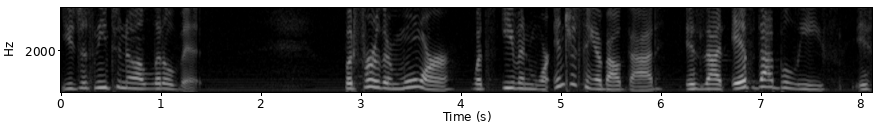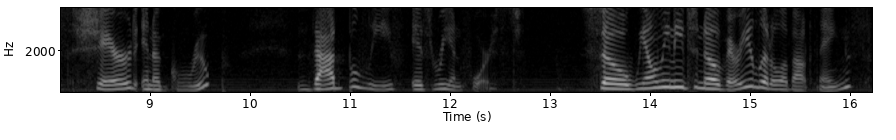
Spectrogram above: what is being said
You just need to know a little bit. But furthermore, what's even more interesting about that is that if that belief is shared in a group, that belief is reinforced. So we only need to know very little about things.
